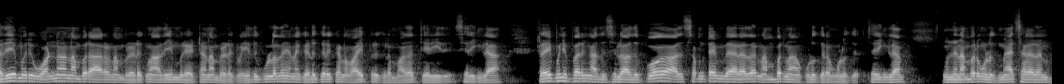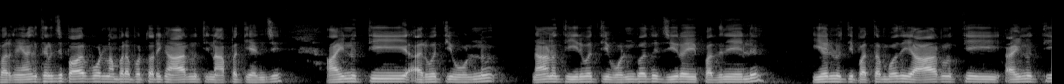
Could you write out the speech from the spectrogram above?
அதே மாதிரி ஒன்றாம் நம்பர் ஆறாம் நம்பர் எடுக்கலாம். அதே மாதிரி எட்டாம் நம்பர் எடுக்கலாம். இதுக்குள்ளே தான் எனக்கு எடுக்கிறதுக்கான வாய்ப்பு இருக்கிற மாதிரி தான் தெரியுது. சரிங்களா? ட்ரை பண்ணி பாருங்கள் அது சில அது போக அது சம்டைம் வேறு ஏதாவது நம்பர் நான் கொடுக்குறேன் உங்களுக்கு. சரிங்களா? இந்த நம்பர் உங்களுக்கு மேட்ச் ஆகாதான்னு பாருங்கள் எனக்கு தெரிஞ்சு பவர் போர்ட் நம்பரை பொறுத்த வரைக்கும் அறுநூற்றி நாற்பத்தி அஞ்சு ஐநூற்றி அறுபத்தி ஒன்று நானூற்றி இருபத்தி ஒன்பது ஜீரோ பதினேழு எழுநூற்றி பத்தொம்போது அறுநூற்றி ஐநூற்றி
